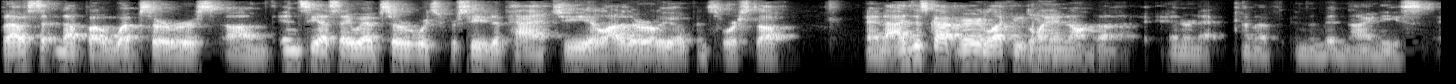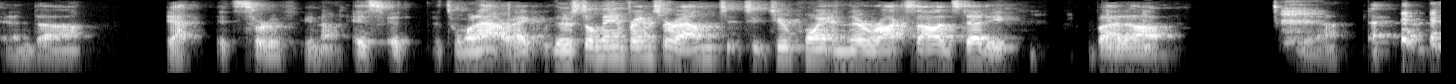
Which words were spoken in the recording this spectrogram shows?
But I was setting up uh, web servers, um, NCSA web server, which preceded Apache, a lot of the early open source stuff. And I just got very lucky to land on the internet kind of in the mid 90s and uh, yeah it's sort of you know it's it, it's one out right there's still mainframes around to, to, to, your point and they're rock solid steady but um, yeah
